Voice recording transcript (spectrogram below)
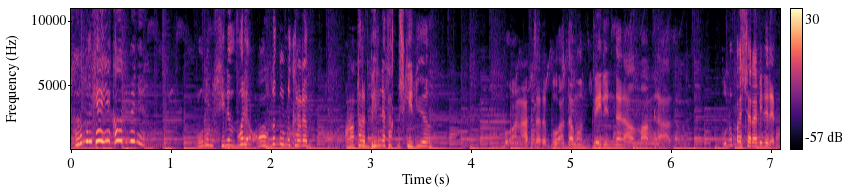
Sarılırken yakaladı beni. Oğlum senin var ya ağzını burnunu kırarım. Anahtarı beline takmış gidiyor. Bu anahtarı bu adamın belinden almam lazım. Bunu başarabilirim.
